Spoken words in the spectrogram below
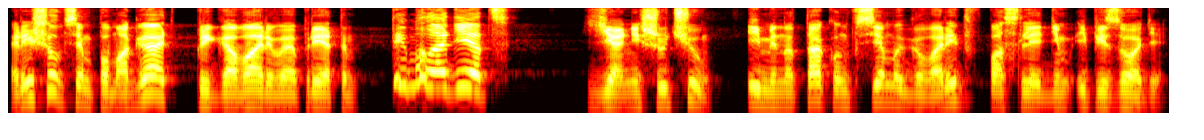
Решил всем помогать, приговаривая при этом «Ты молодец!» Я не шучу, именно так он всем и говорит в последнем эпизоде.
